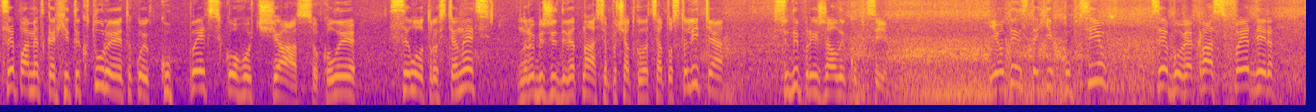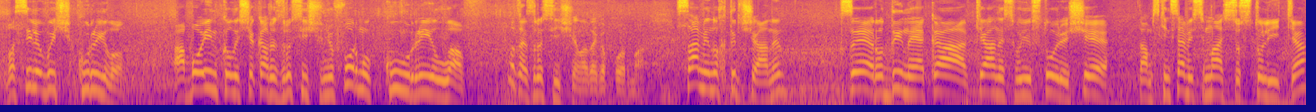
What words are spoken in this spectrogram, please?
Це пам'ятка архітектури такої купецького часу, коли село Тростянець на рубежі 19 початку 20 століття сюди приїжджали купці. І один з таких купців це був якраз Федір Васильович Курило. Або інколи ще кажуть з російщенню форму Курилав. Ну так зросійщена така форма. Сам він охтирчанин. Це родина, яка тягне свою історію ще там з кінця 18 століття.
